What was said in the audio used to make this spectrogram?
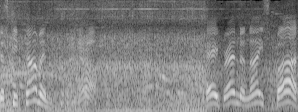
Just keep coming. I know. Hey, Brenda, nice bus.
